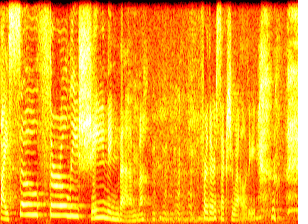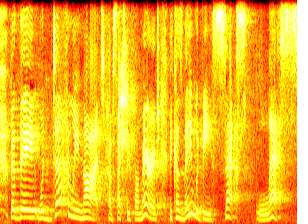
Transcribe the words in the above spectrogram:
by so thoroughly shaming them for their sexuality that they would definitely not have sex before marriage because they would be sexless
